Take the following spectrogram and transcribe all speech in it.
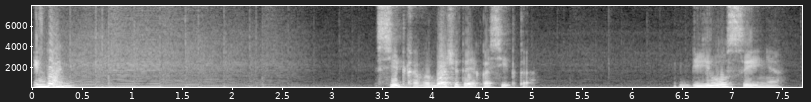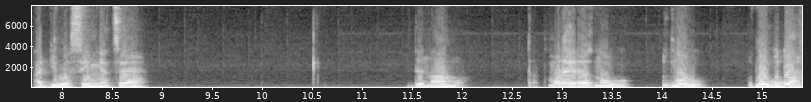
І в! Сітка, ви бачите, яка сітка? Біло-синя. А біло-синя це. Динамо. Так, Морейра знову. Знову. Знову удар.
